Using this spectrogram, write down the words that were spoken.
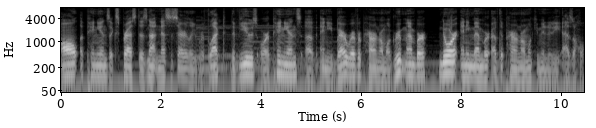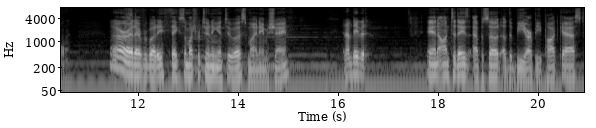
all opinions expressed does not necessarily reflect the views or opinions of any Bear River Paranormal Group member, nor any member of the paranormal community as a whole. All right, everybody. Thanks so much for tuning in to us. My name is Shane. And I'm David. And on today's episode of the BRP podcast,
